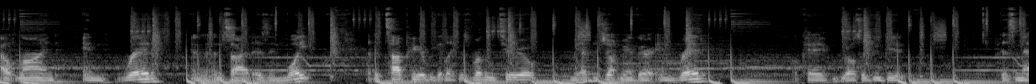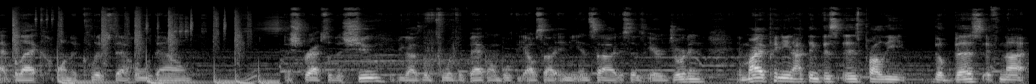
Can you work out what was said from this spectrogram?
outlined in red and inside is in white. At the top here, we get like this rubber material. We have the Jumpman there in red. Okay, we also do get this matte black on the clips that hold down the straps of the shoe. If you guys look towards the back on both the outside and the inside, it says Air Jordan. In my opinion, I think this is probably the best, if not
